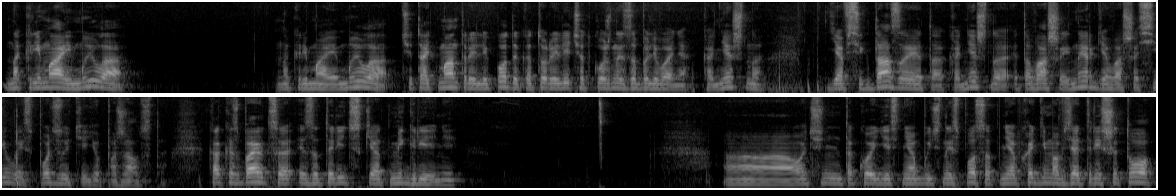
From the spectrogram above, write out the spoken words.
на крема и мыло, на крема и мыло читать мантры или коды, которые лечат кожные заболевания? Конечно, я всегда за это. Конечно, это ваша энергия, ваша сила, используйте ее, пожалуйста. Как избавиться эзотерически от мигрени? А, очень такой есть необычный способ. Необходимо взять решето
